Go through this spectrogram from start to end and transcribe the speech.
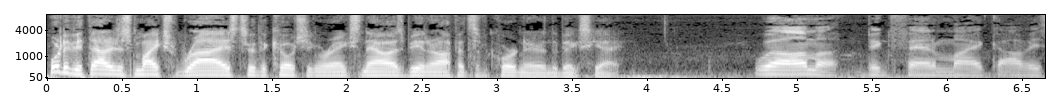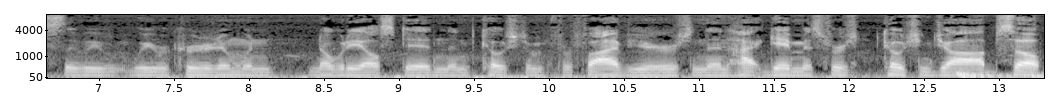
what have you thought of just Mike's rise through the coaching ranks now as being an offensive coordinator in the Big Sky? Well, I'm a big fan of Mike. Obviously, we we recruited him when nobody else did, and then coached him for five years, and then gave him his first coaching job. So,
